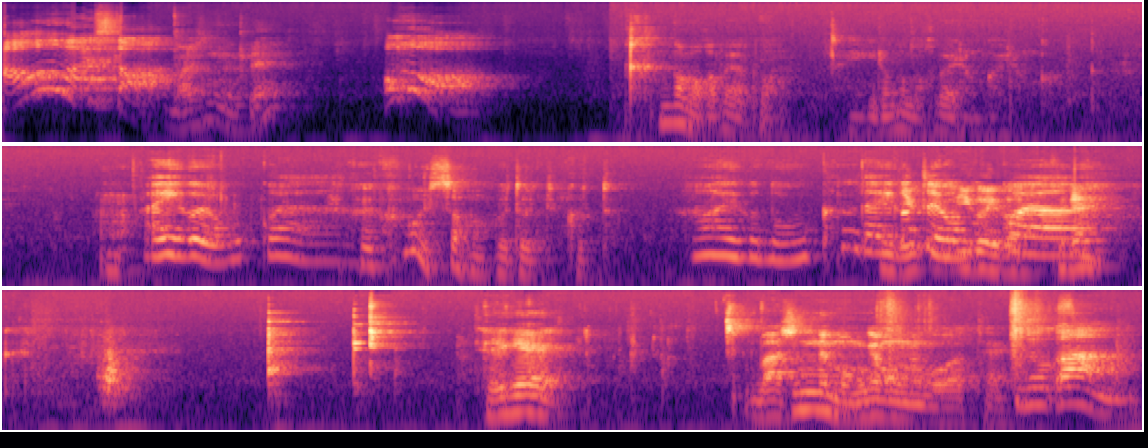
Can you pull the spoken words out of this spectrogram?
아우 맛있어. 맛있는데? 어머. 큰 거 먹어봐 여보. 이런 거 먹어봐 이런 거 이런 거. 아 이거 여보 거야. 그큰 거 있어. 그것도 그것도. 아 이거 너무 큰데 이것도 이거, 여보 이거, 이거. 거야. 그래. 되게 맛있는 멍게 먹는 거 같아. 누가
